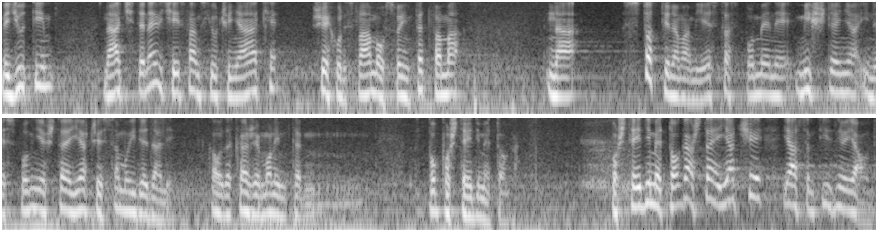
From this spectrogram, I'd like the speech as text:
međutim, naćite najveće islamske učenjake, šehol Islama u svojim fetvama, na stotinama mjesta spomene mišljenja i ne spominje šta je jače, samo ide dalje. Kao da kaže, molim te, po, poštedi me toga poštedi me toga šta je jače, ja sam ti iznio ja od.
